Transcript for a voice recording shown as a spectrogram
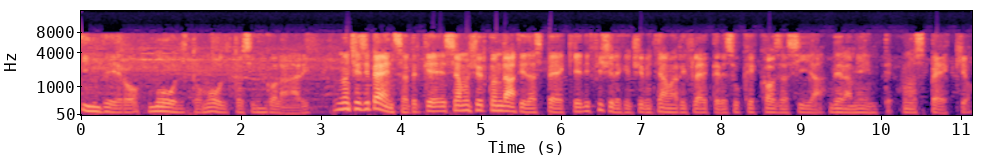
in vero molto molto singolari non ci si pensa perché siamo circondati da specchi, è difficile che ci mettiamo a riflettere su che cosa sia veramente uno specchio.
